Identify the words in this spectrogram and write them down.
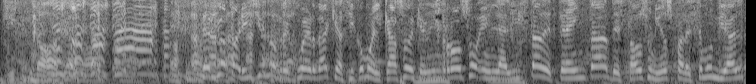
dicen. No, Sergio Aparicio nos recuerda que así como el caso de Kevin Rosso, en la lista de 30 de Estados Unidos para este mundial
